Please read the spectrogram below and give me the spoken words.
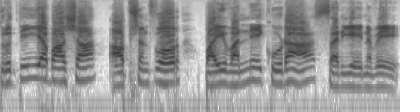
తృతీయ భాష. ఆప్షన్ ఫోర్ పైవన్నీ కూడా సరి అయినవే.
